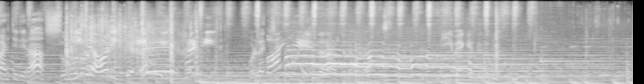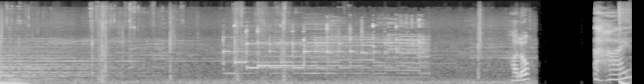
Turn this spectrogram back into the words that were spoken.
ಫಿಕ್ಸಿಂಗ್ ಮಾಡ್ತಿದ್ದೀರಾ ನೀವೇ ಆಡಿ. ಒಳ್ಳೆ. ನೀವೇ ಗೆದ್ದಿದ್ದು. Hello? Hi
